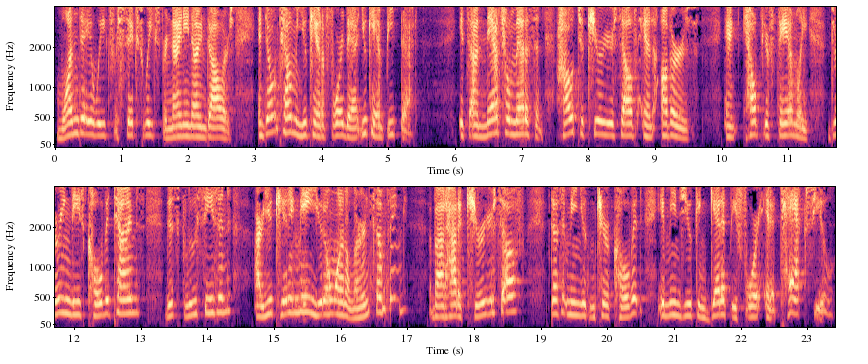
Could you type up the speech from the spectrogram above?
One day a week for six weeks for $99. And don't tell me you can't afford that. You can't beat that. It's on natural medicine, how to cure yourself and others and help your family during these COVID times, this flu season. Are you kidding me? You don't want to learn something about how to cure yourself? Doesn't mean you can cure COVID. It means you can get it before it attacks you.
